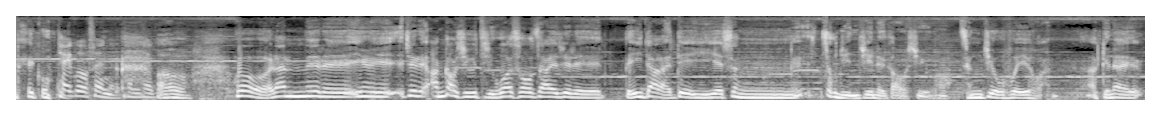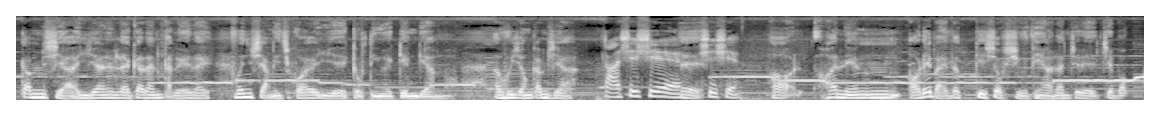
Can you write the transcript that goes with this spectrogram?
太过太过分了，他们太过分。哦哦，咱那个因为这个安教授是我所在这个北大来对伊也算足认真的教授哈，成就非凡。啊，今日感谢伊安来跟咱大家来分享一寡伊的剧场的经验哦，啊，非常感谢。好，谢谢，谢谢。好，欢迎后礼拜都继续收听咱这个节目。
